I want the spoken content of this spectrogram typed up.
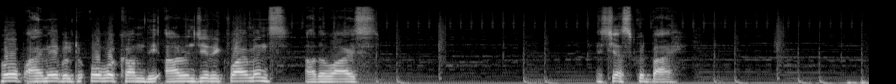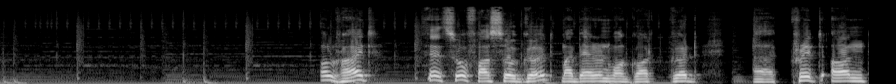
hope I'm able to overcome the RNG requirements. Otherwise, it's just goodbye. All right, so far so good. My Beran got good uh, crit on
